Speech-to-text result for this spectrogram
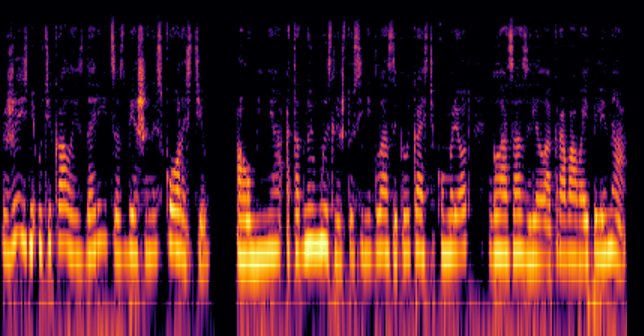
Жизнь утекала из Дарицы с бешеной скоростью, а у меня от одной мысли, что синеглазый клыкастик умрет, глаза залила кровавая пелена.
